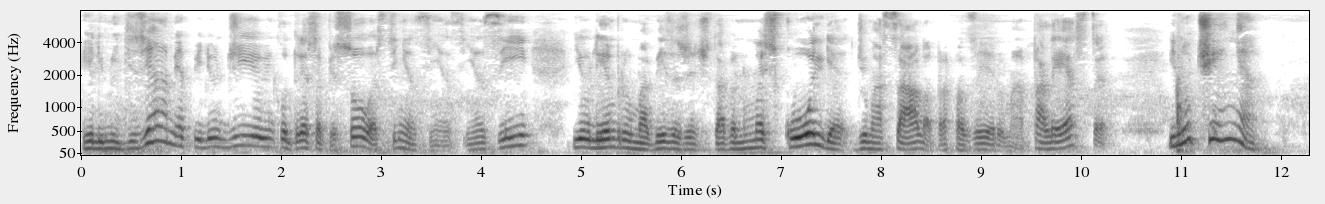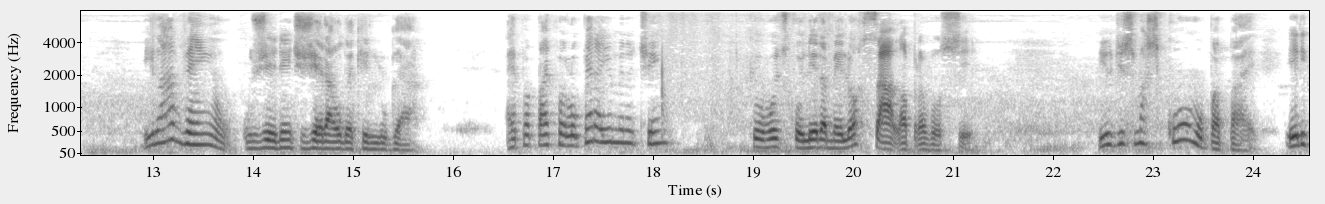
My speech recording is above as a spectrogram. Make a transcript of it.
Ele me dizia, ah, minha filha, um dia eu encontrei essa pessoa assim, assim, assim, assim. E eu lembro uma vez a gente estava numa escolha de uma sala para fazer uma palestra e não tinha. E lá vem o, o gerente geral daquele lugar. Aí papai falou: peraí um minutinho que eu vou escolher a melhor sala para você. E eu disse: Mas como, papai? Ele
